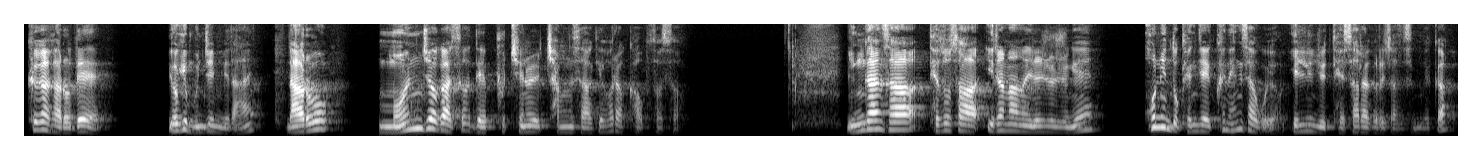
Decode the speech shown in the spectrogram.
그가 가로되 여기 문제입니다. 나로 먼저 가서 내 부친을 장사하게 허락하옵소서. 인간사, 대소사 일어나는 일들 중에 혼인도 굉장히 큰 행사고요. 일륜주 대사라 그러지 않습니까?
